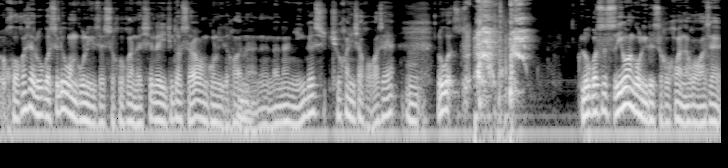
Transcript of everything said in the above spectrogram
火花塞如果是六万公里的时候换的，现在已经到十二万公里的话呢，那那那你应该是去换一下火花塞。嗯，如果是如果是十一万公里的时候换的火花塞，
